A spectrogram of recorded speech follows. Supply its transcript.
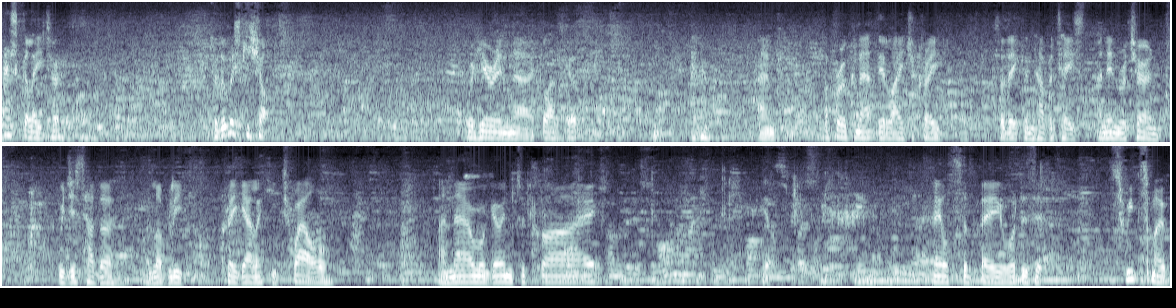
escalator to the whiskey shop. We're here in uh, Glasgow, and I've broken out the Elijah Craig so they can have a taste. And in return, we just had a, a lovely Craigellachie 12 and now we're going to try Ailsa Bay. What is it? Sweet smoke.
